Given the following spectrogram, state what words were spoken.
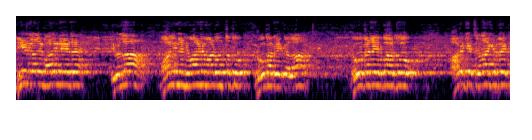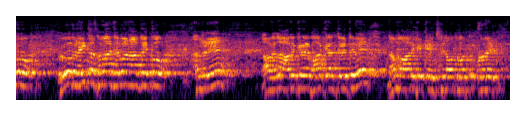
ನೀರಿನಲ್ಲಿ ಮಾಲಿನ್ಯ ಇದೆ. ಇವೆಲ್ಲ ಮಾಲಿನ್ಯ ನಿವಾರಣೆ ಮಾಡುವಂಥದ್ದು ರೋಗ ಬೇಕಲ್ಲ. ರೋಗನೇ ಇರಬಾರ್ದು. ಆರೋಗ್ಯ ಚೆನ್ನಾಗಿರಬೇಕು. ರೋಗರಹಿತ ಸಮಾಜ ನಿರ್ಮಾಣ ಆಗಬೇಕು. ಅಂದರೆ ನಾವೆಲ್ಲ ಆರೋಗ್ಯವೇ ಭಾಗ್ಯ ಅಂತ ಹೇಳ್ತೇವೆ. ನಮ್ಮ ಆರೋಗ್ಯಕ್ಕೆ ಹೆಚ್ಚಿನ ಒಂದು ಒತ್ತು ಕೊಡಬೇಕು.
